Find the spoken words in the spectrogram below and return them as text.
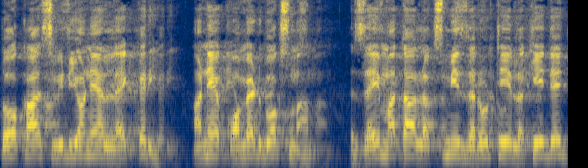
તો ખાસ વિડીયોને લાઈક કરી અને કોમેન્ટ બોક્સમાં જય માતા લક્ષ્મી જરૂરથી લખી દેજો.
